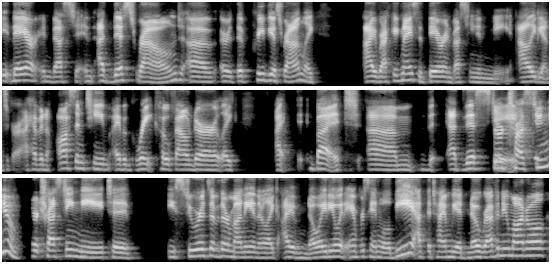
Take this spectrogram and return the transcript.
it, they are investing in, at this round of or the previous round like I recognize that they are investing in me, Ali Danziger. I have an awesome team. I have a great co-founder. Like, I, but um, th- at this stage, they're trusting you. They're trusting me to be stewards of their money and they're like i have no idea what ampersand will be. At the time we had no revenue model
